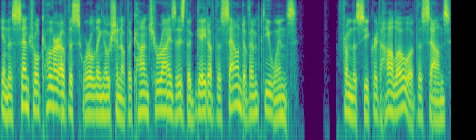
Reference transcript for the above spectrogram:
In the central core of the swirling ocean of the conch rises the gate of the sound of empty winds. From the secret hollow of the sounds,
